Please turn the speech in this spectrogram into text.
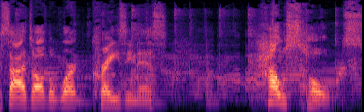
besides all the work craziness, households.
